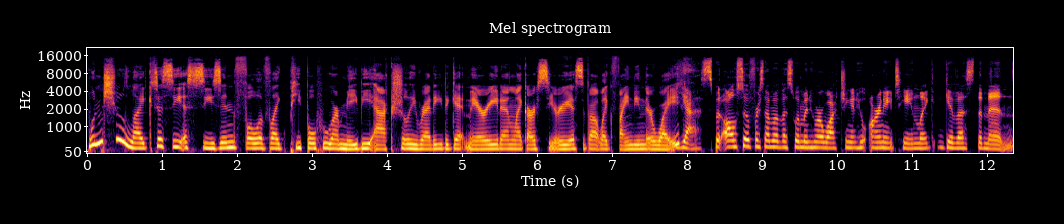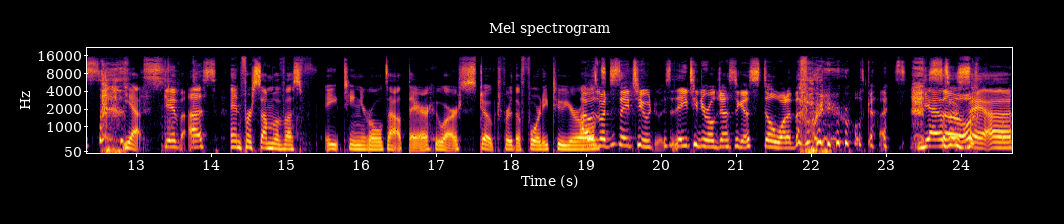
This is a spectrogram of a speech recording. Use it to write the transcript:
wouldn't you like to see a season full of like people who are maybe actually ready to get married and like are serious about like finding their wife? yes, but also for some of us women who are watching it who aren't 18, like give us the men's. Yes. give us And for some of us 18 year olds out there who are stoked for the 42 year old. I was about to say too. Eighteen year old Jessica still wanted the forty year old guys. Yeah, I was So- say. Uh,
